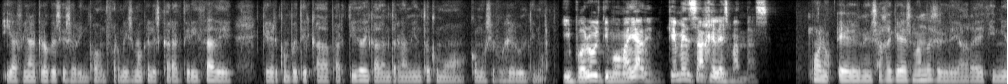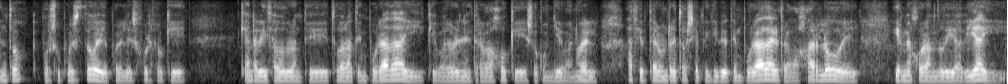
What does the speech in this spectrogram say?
y al final creo que es eso, el inconformismo que les caracteriza de querer competir cada partido y cada entrenamiento como, como si fuese el último. Y por último, Mayalen, ¿qué mensaje les mandas? Bueno, el mensaje que les mando es el de agradecimiento, por supuesto, por el esfuerzo que, que han realizado durante toda la temporada y que valoren el trabajo que eso conlleva, ¿no? El aceptar un reto así a principio de temporada, el trabajarlo, el ir mejorando día a día y,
